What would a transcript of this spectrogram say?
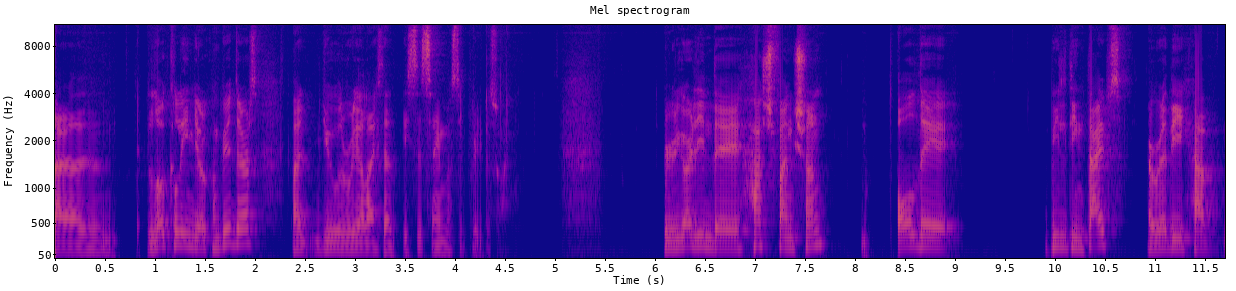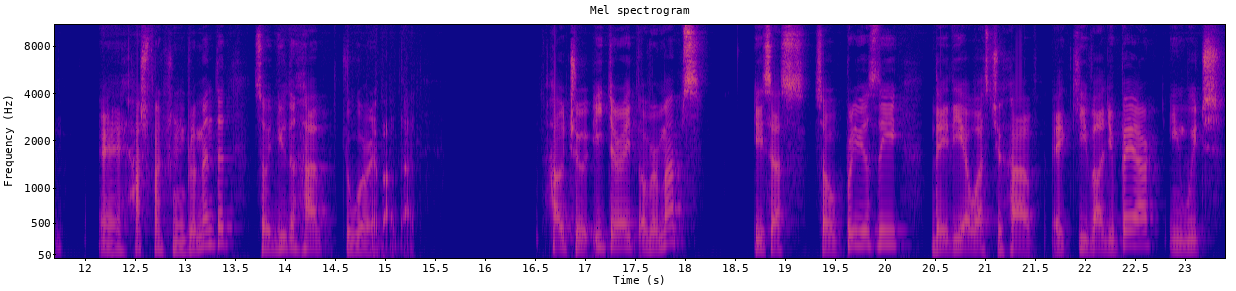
uh, locally in your computers, but you will realize that it's the same as the previous one. Regarding the hash function, all the built-in types already have a hash function implemented, so you don't have to worry about that. How to iterate over maps is as so previously the idea was to have a key value pair in which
